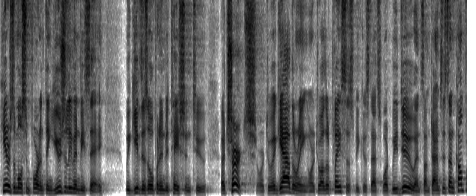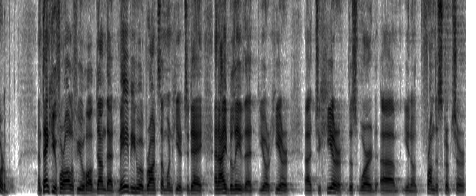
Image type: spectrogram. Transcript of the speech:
here's the most important thing. Usually when we say we give this open invitation to a church or to a gathering or to other places because that's what we do, and sometimes it's uncomfortable. And thank you for all of you who have done that, maybe who have brought someone here today. And I believe that you're here uh, to hear this word, um, you know, from the scripture,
